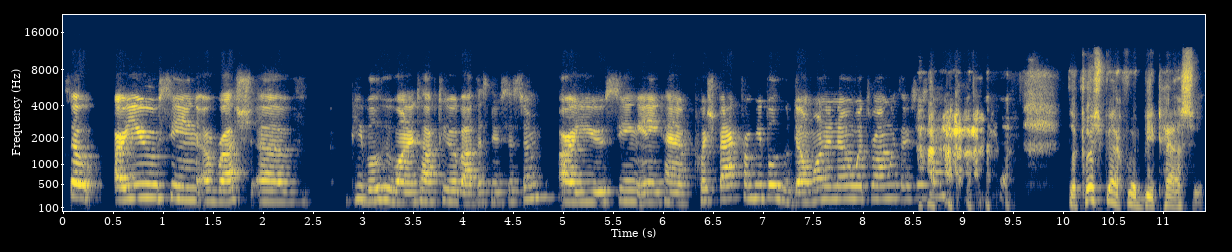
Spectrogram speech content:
So are you seeing a rush of people who want to talk to you about this new system? Are you seeing any kind of pushback from people who don't want to know what's wrong with their system? the pushback would be passive.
